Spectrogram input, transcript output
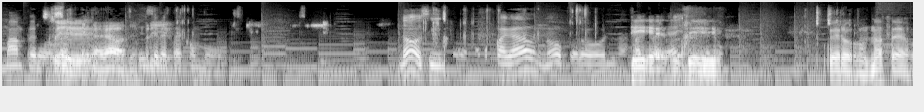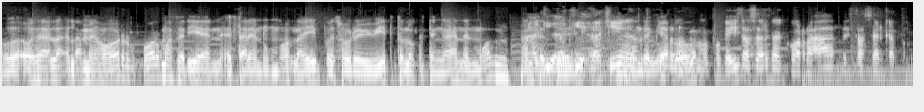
man pero Sí. el- Te cagabas de el frío. está como no si está apagado no pero la Sí, eso aire. sí. Pero no sé, o, o sea, la, la mejor forma sería en- estar en un mall ahí, pues sobrevivir todo lo que tengas en el mall. Antes Aquí, de- aquí, aquí en el Premier nos vemos, porque ahí está cerca el corral, está cerca todo.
